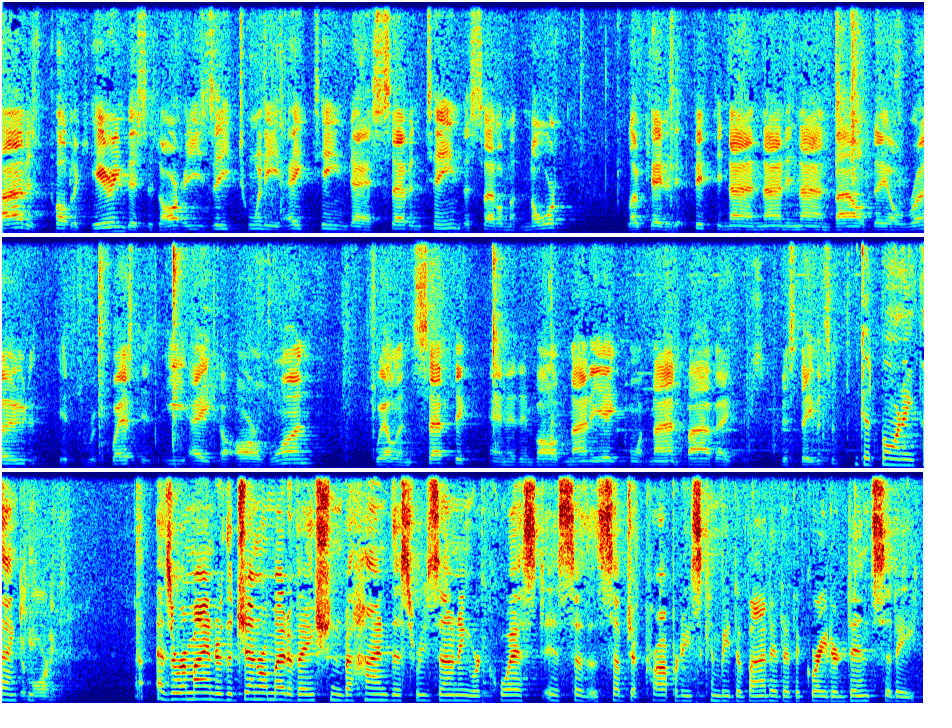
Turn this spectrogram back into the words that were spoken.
five is public hearing. This is REZ 2018-17, the Settlement North, located at 5999 Val Del Road. Its request is EA to R1, well and septic, and it involved 98.95 acres. Ms. Stevenson? Good morning, thank Good you. Good morning. As a reminder, the general motivation behind this rezoning request is so that subject properties can be divided at a greater density.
